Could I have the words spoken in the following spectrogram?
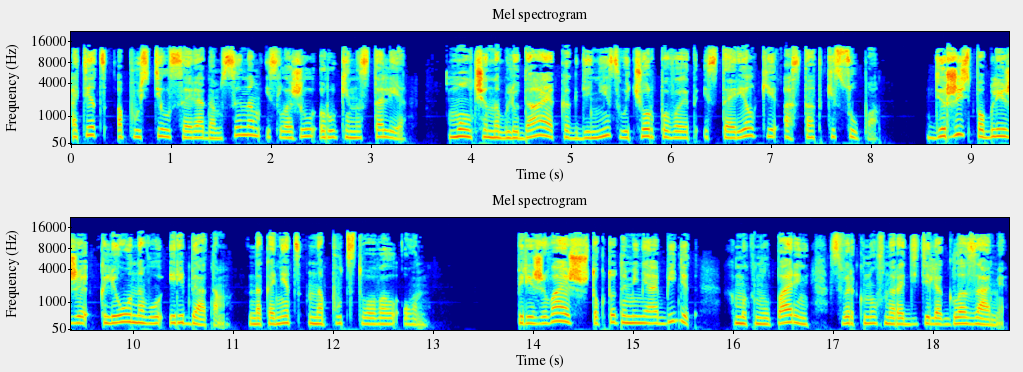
Отец опустился рядом с сыном и сложил руки на столе, молча наблюдая, как Денис вычерпывает из тарелки остатки супа. «Держись поближе к Леонову и ребятам», — наконец напутствовал он. «Переживаешь, что кто-то меня обидит?» — хмыкнул парень, сверкнув на родителя глазами.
